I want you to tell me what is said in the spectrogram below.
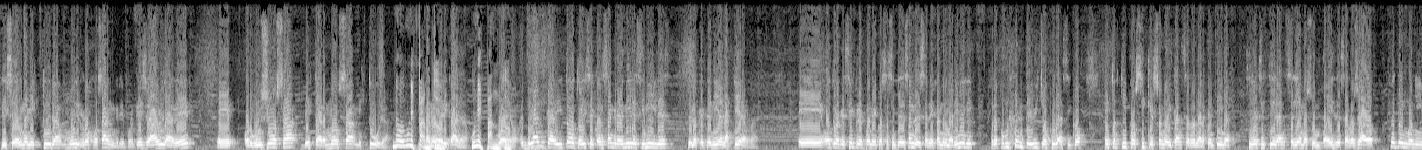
dice una mixtura muy rojo sangre, porque ella habla de eh, orgullosa de esta hermosa mixtura. No, un espanto. Un espanto. Bueno, Blanca Vitoto dice con sangre de miles y miles de los que tenían las tierras. Eh, otro que siempre pone cosas interesantes es Alejandro Marinelli. Repugnante bicho jurásico. Estos tipos sí que son el cáncer de la Argentina. Si no existieran, seríamos un país desarrollado. No tengo ni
